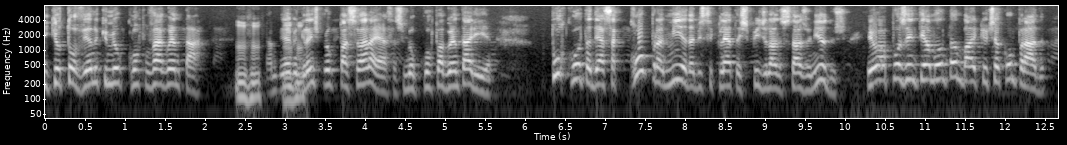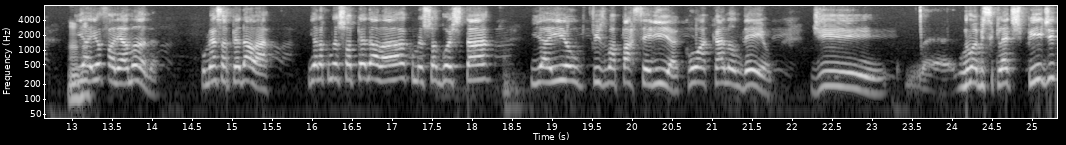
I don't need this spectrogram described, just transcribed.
e que eu tô vendo que o meu corpo vai aguentar. Uhum, a minha uhum. grande preocupação era essa, se meu corpo aguentaria. Por conta dessa compra minha da bicicleta Speed lá nos Estados Unidos, eu aposentei a mountain bike que eu tinha comprado. Uhum. E aí eu falei, Amanda, começa a pedalar. E ela começou a pedalar, começou a gostar, e aí eu fiz uma parceria com a Cannondale de é, numa bicicleta speed,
